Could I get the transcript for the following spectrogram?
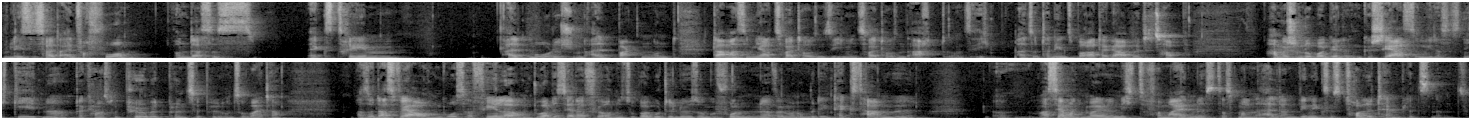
Du liest es halt einfach vor. Und das ist extrem altmodisch und altbacken. Und damals im Jahr 2007 und 2008, als ich als Unternehmensberater gearbeitet habe, haben wir schon darüber gescherzt, irgendwie, dass es nicht geht. Ne? Da kam es mit Pyramid Principle und so weiter. Also das wäre auch ein großer Fehler. Und du hattest ja dafür auch eine super gute Lösung gefunden, ne? wenn man unbedingt Text haben will. Was ja manchmal nicht zu vermeiden ist, dass man halt dann wenigstens tolle Templates nimmt.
